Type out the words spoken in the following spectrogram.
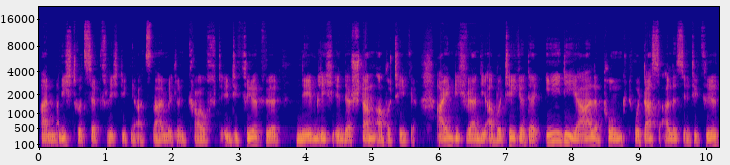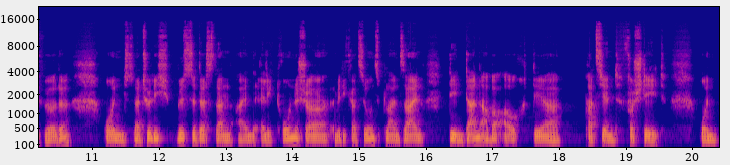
an nicht rezeptpflichtigen Arzneimitteln kauft, integriert wird, nämlich in der Stammapotheke. Eigentlich wären die Apotheker der ideale Punkt, wo das alles integriert würde. Und natürlich müsste das dann ein elektronischer Medikationsplan sein, den dann aber auch der Patient versteht. Und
